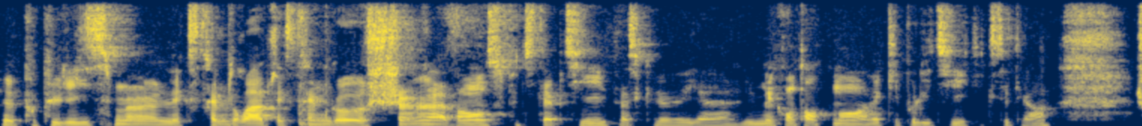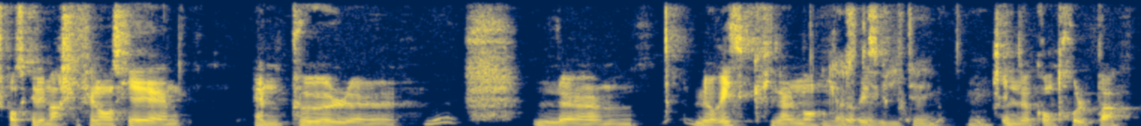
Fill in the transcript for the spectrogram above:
le populisme, l'extrême droite, l'extrême gauche hein, avance petit à petit parce qu'il y a du mécontentement avec les politiques, etc. Je pense que les marchés financiers aiment peu le, le, le risque finalement, le risque qu'ils ne contrôlent pas,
